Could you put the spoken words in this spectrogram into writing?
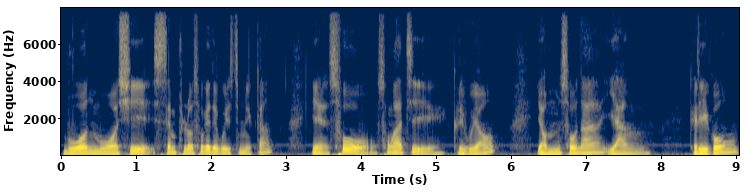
무엇 무엇이 샘플로 소개되고 있습니까? 예, 소, 송아지, 그리고요. 염소나 양, 그리고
